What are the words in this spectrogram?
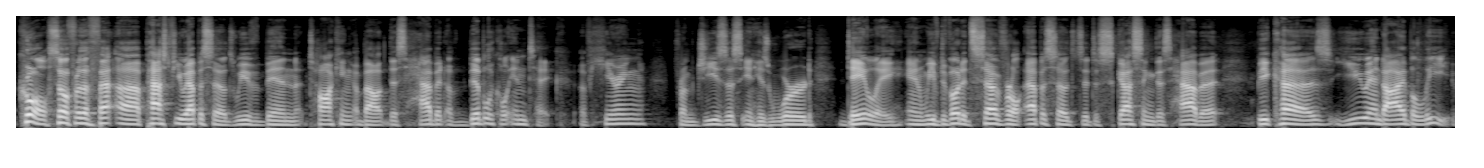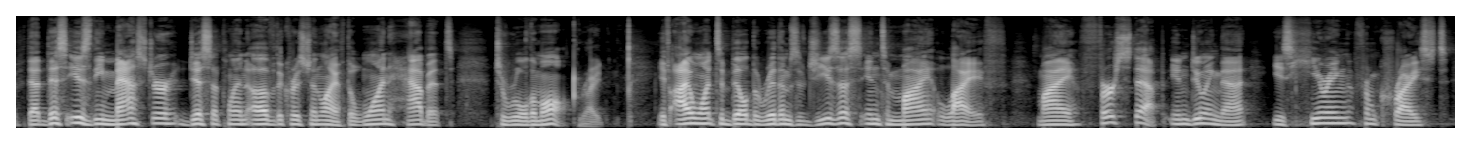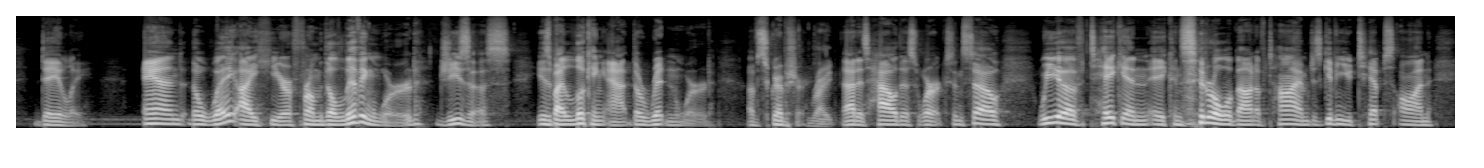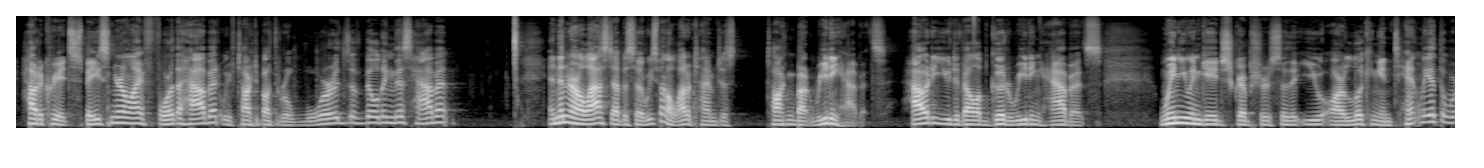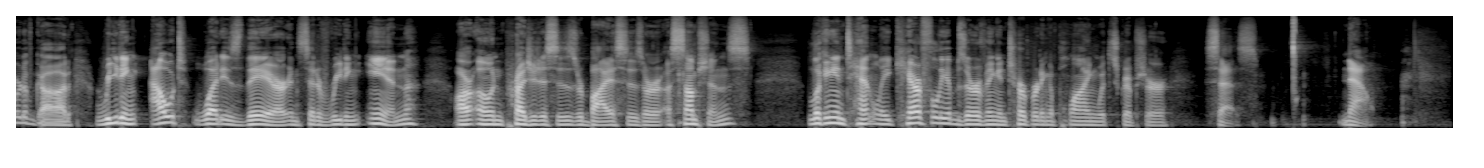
cool. So for the fa- uh, past few episodes, we've been talking about this habit of biblical intake, of hearing from Jesus in his word daily. And we've devoted several episodes to discussing this habit because you and I believe that this is the master discipline of the Christian life, the one habit to rule them all right. If I want to build the rhythms of Jesus into my life, my first step in doing that is hearing from Christ daily. And the way I hear from the living word, Jesus, is by looking at the written word of Scripture. Right. That is how this works. And so we have taken a considerable amount of time just giving you tips on how to create space in your life for the habit. We've talked about the rewards of building this habit. And then in our last episode, we spent a lot of time just talking about reading habits. How do you develop good reading habits when you engage scripture so that you are looking intently at the word of God, reading out what is there instead of reading in our own prejudices or biases or assumptions, looking intently, carefully observing, interpreting, applying what scripture says. Now,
